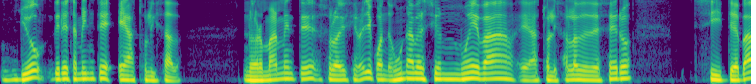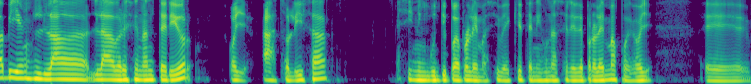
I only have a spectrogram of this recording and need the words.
Yo directamente he actualizado. Normalmente suelo decir, oye, cuando es una versión nueva, eh, actualizarlo desde cero. Si te va bien la, versión anterior, oye, actualiza sin ningún tipo de problema. Si ves que tenéis una serie de problemas, pues oye, eh,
